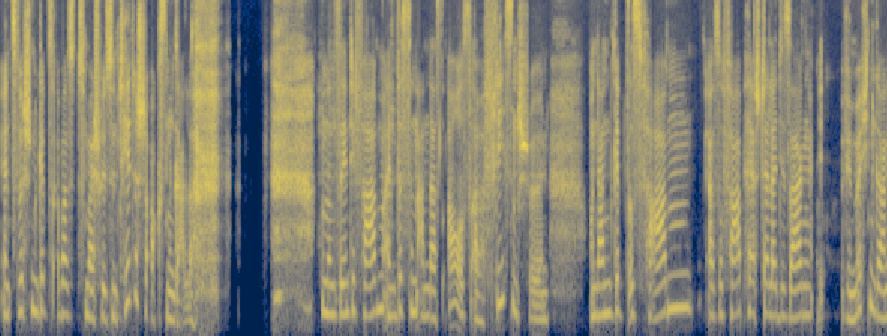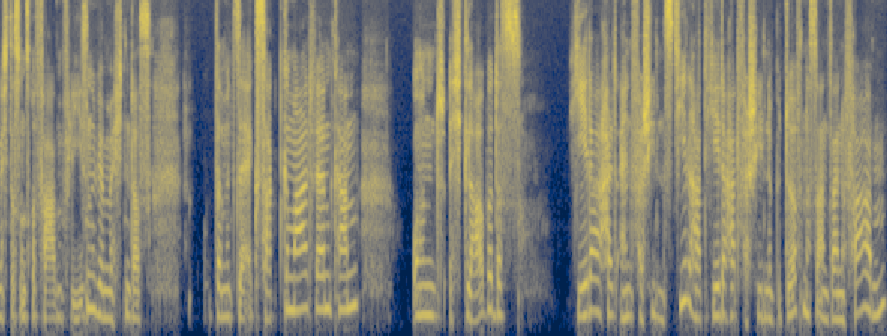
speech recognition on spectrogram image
Inzwischen gibt es aber zum Beispiel synthetische Ochsengalle. Und dann sehen die Farben ein bisschen anders aus, aber fließen schön. Und dann gibt es Farben, also Farbhersteller, die sagen, wir möchten gar nicht, dass unsere Farben fließen. Wir möchten, dass damit sehr exakt gemalt werden kann. Und ich glaube, dass jeder halt einen verschiedenen Stil hat. Jeder hat verschiedene Bedürfnisse an seine Farben.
